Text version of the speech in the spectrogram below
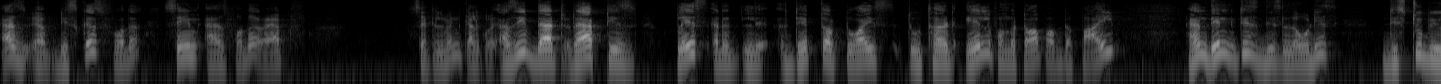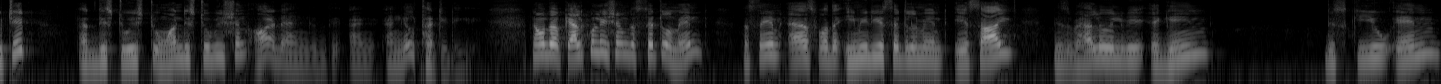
as we have discussed for the same as for the raft settlement calculation as if that raft is placed at a depth of twice two third L from the top of the pile and then it is this load is distributed at this 2 is to 1 distribution or at angle, angle 30 degree. Now, the calculation of the settlement the same as for the immediate settlement S i this value will be again this q n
